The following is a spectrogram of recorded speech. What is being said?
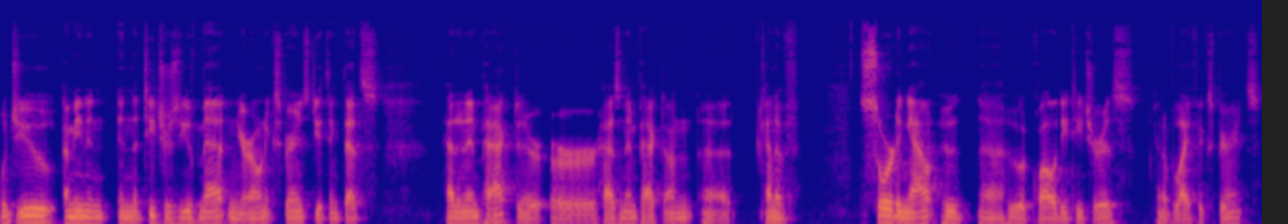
Would you? I mean, in, in the teachers you've met and your own experience, do you think that's had an impact or, or has an impact on uh, kind of sorting out who uh, who a quality teacher is? Kind of life experience.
